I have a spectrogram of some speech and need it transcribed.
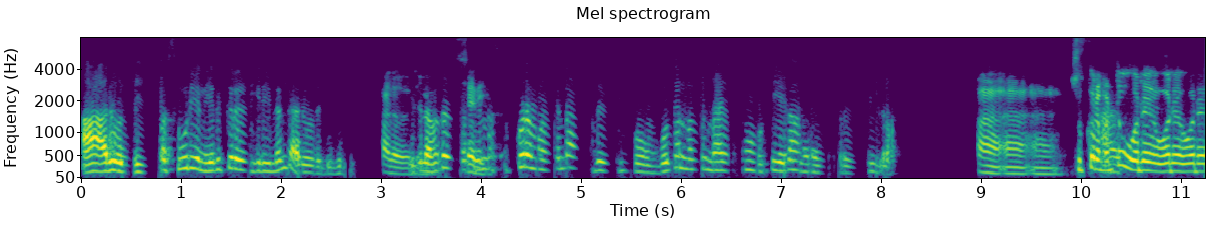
ஆஹ் அறுபது. சூரியன் இருக்கிற டிகிரில இருந்து அறுபது டிகிரி. இதுல வந்து சுக்கிரன் புதன் வந்து ஒட்டியே தான் சுக்கிரன் மட்டும் ஒரு ஒரு ஒரு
